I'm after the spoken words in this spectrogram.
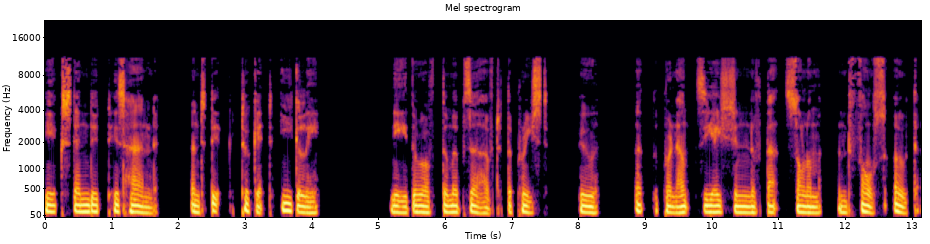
He extended his hand, and Dick took it eagerly. Neither of them observed the priest, who, at the pronunciation of that solemn and false oath,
